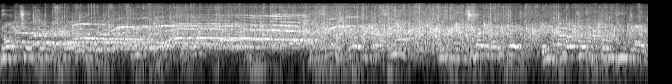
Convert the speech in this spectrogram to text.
not just thing, and it's not just because you guys,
